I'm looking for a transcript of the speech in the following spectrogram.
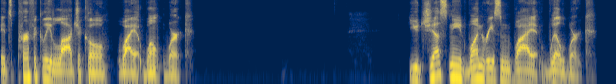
it's perfectly logical why it won't work. You just need one reason why it will work.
